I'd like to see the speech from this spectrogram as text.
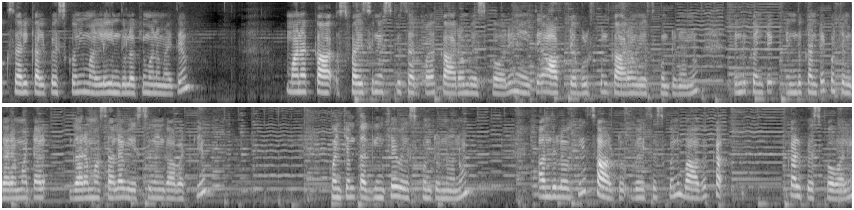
ఒకసారి కలిపేసుకొని మళ్ళీ ఇందులోకి మనమైతే మన కా స్పైసీనెస్కి సరిపడా కారం వేసుకోవాలి. నేనైతే హాఫ్ టేబుల్ స్పూన్ కారం వేసుకుంటున్నాను. ఎందుకంటే ఎందుకంటే కొంచెం గరం గరం మసాలా వేస్తున్నాం కాబట్టి కొంచెం తగ్గించే వేసుకుంటున్నాను. అందులోకి సాల్ట్ వేసేసుకొని బాగా క కలిపేసుకోవాలి.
